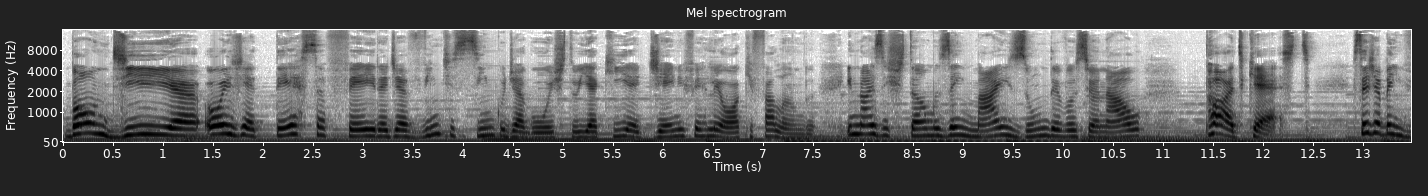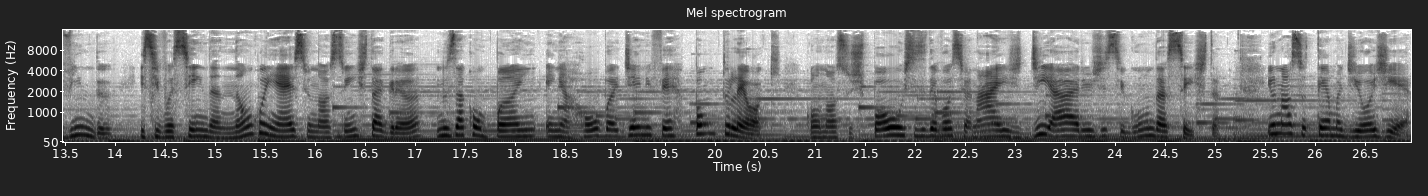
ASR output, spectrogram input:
Bom dia! Hoje é terça-feira, dia 25 de agosto, e aqui é Jennifer Leoc falando. E nós estamos em mais um devocional podcast. Seja bem-vindo! E se você ainda não conhece o nosso Instagram, nos acompanhe em jennifer.leoc com nossos posts e devocionais diários de segunda a sexta. E o nosso tema de hoje é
